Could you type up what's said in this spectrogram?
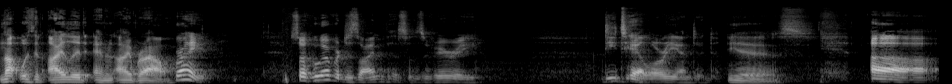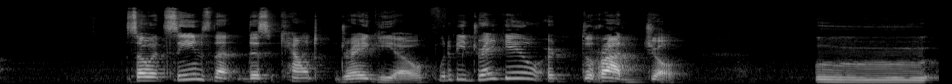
not with an eyelid and an eyebrow. Right. So whoever designed this was very detail oriented. Yes. Uh, so it seems that this Count Dragio, would it be Dragio or Draggio? Ooh,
